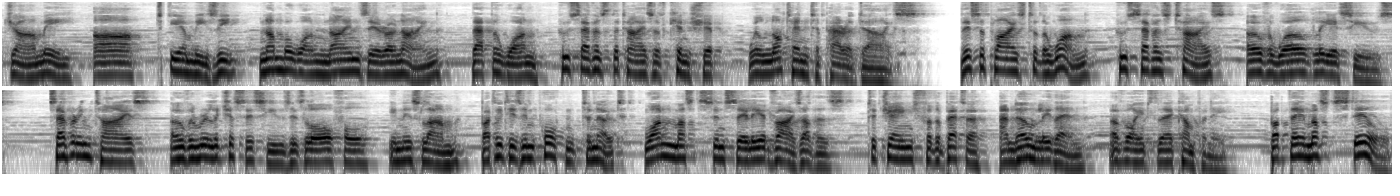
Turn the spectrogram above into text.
Jami At Tirmizi, number 1909, that the one who severs the ties of kinship will not enter paradise. This applies to the one who severs ties over worldly issues. Severing ties over religious issues is lawful in Islam, but it is important to note one must sincerely advise others to change for the better, and only then avoid their company. But they must still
